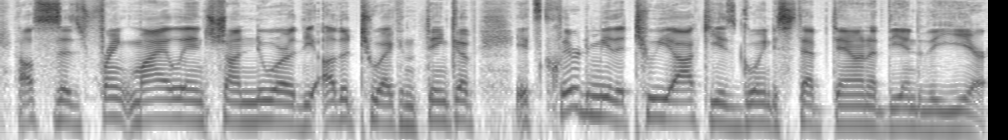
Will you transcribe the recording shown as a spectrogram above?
He also says Frank Maile and Sean Nua are the other two I can think of. It's clear to me that Tuiaki is going to step down at the end of the year.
